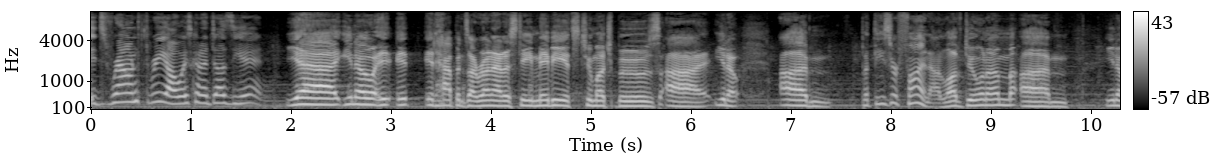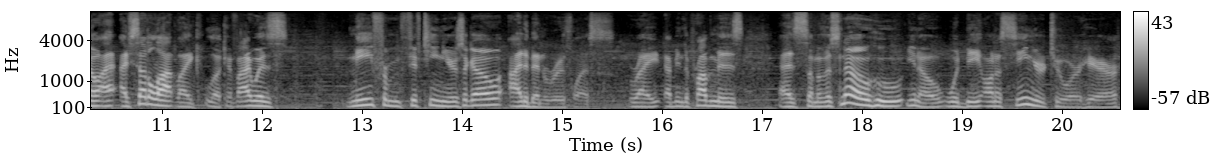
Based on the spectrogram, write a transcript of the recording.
it's round three always kind of does you in. Yeah, you know, it, it, it happens. I run out of steam. Maybe it's too much booze. Uh, you know, um, but these are fun. I love doing them. Um, you know, I, I've said a lot. Like, look, if I was me from 15 years ago, I'd have been ruthless, right? I mean, the problem is, as some of us know, who you know would be on a senior tour here.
